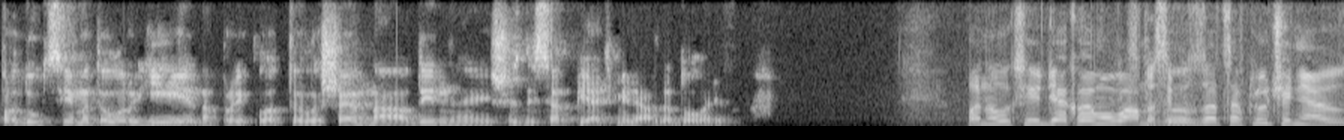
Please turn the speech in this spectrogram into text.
продукції металургії, наприклад, лише на 1,65 мільярда доларів. Пане Олексію, дякуємо вам Спасибо. за це включення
